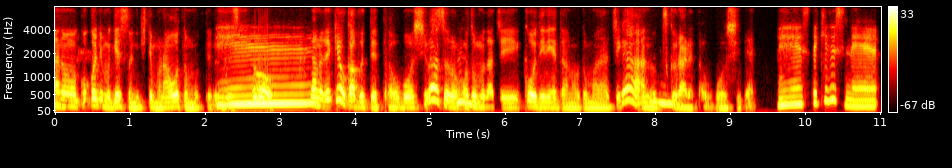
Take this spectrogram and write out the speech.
あの、ここにもゲストに来てもらおうと思ってるんですけど、なので今日被ってたお帽子は、そのお友達、うん、コーディネーターのお友達が、あの、作られたお帽子で。ええー、素敵ですね。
